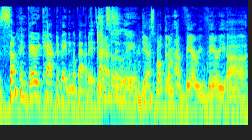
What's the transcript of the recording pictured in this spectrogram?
something very captivating about it. Yes. Absolutely. Yes, both of them have very, very. uh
